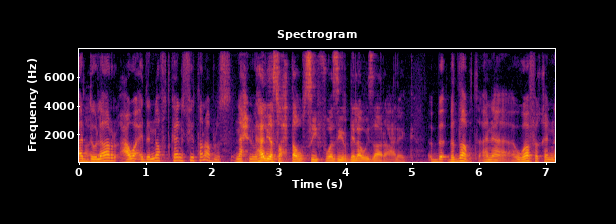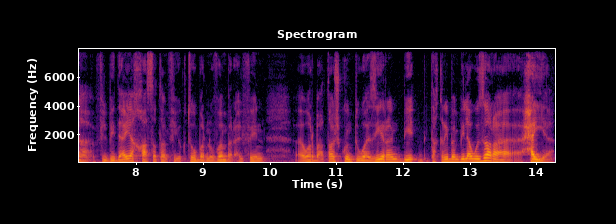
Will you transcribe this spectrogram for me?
الدولار أيضاً. عوائد النفط كانت في طرابلس نحن هل يصح توصيف وزير بلا وزارة عليك؟ بالضبط أنا أوافق أن في البداية خاصة في أكتوبر نوفمبر 2014 كنت وزيرا تقريبا بلا وزارة حية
